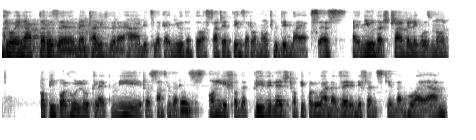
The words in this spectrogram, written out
growing up, that was a mentality that I had. It's like I knew that there were certain things that were not within my access. I knew that traveling was not for people who look like me. It was something that was only for the privileged or people who had a very different skin than who I am.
